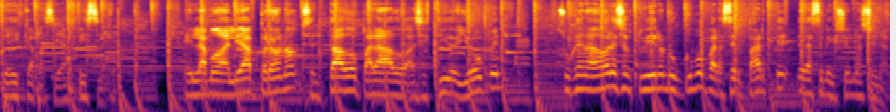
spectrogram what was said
de discapacidad física. En la modalidad prono, sentado, parado, asistido y open, sus ganadores obtuvieron un cupo para ser parte de la selección nacional.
